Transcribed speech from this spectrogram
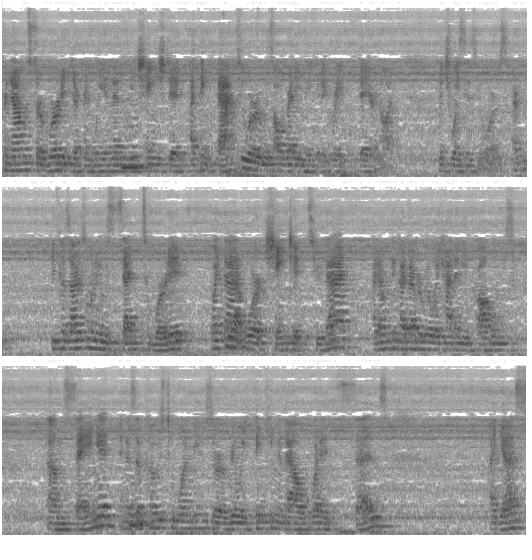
pronounced or worded differently, and then we Mhm. changed it, I think, back to where it was already make it a great day or not. The choice is yours. I, because I was the one who said to word it like that Yeah. or change it to that. I don't think I've ever really had any problems um, saying it, and as Mhm. opposed to one means or really thinking about what it says, I guess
